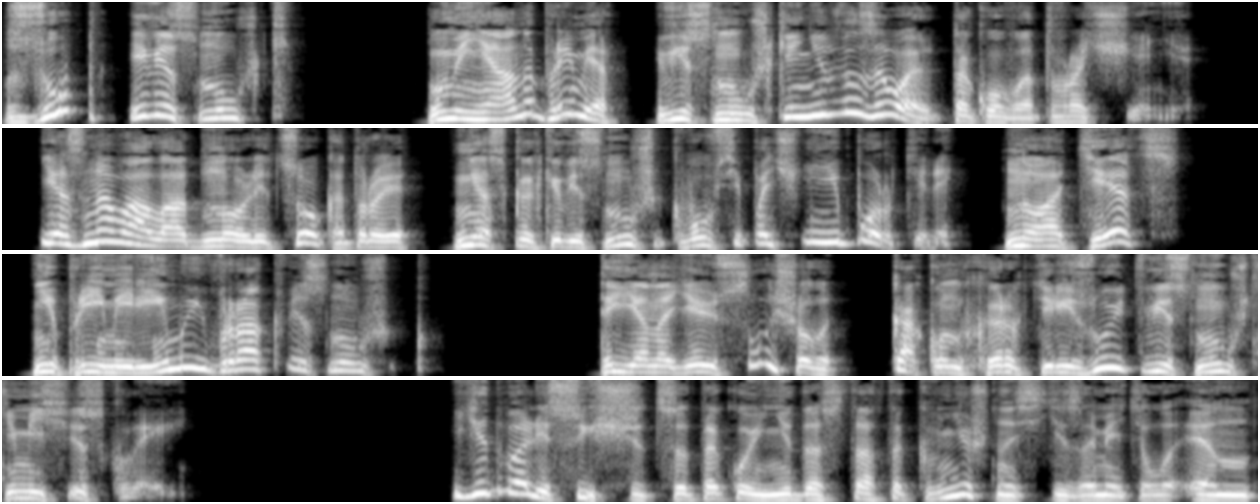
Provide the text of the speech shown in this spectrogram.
Зуб и веснушки. У меня, например, веснушки не вызывают такого отвращения. Я знавала одно лицо, которое несколько веснушек вовсе почти не портили, но отец — непримиримый враг веснушек. Ты, я надеюсь, слышала, как он характеризует веснушки миссис Клей. Едва ли сыщется такой недостаток внешности, заметила Энн,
